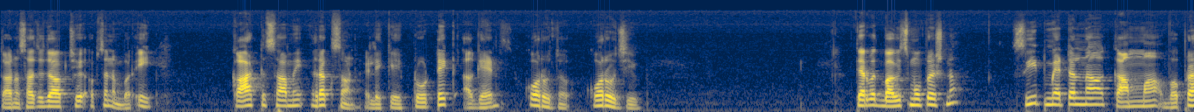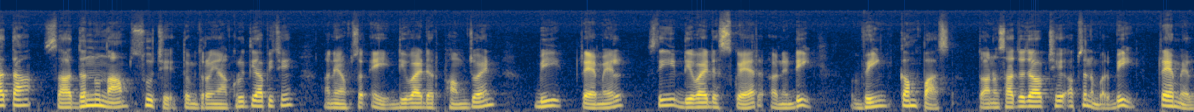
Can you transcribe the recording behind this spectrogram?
તો આનો સાચો જવાબ છે ઓપ્શન નંબર એ કાટ સામે રક્ષણ, એટલે કે પ્રોટેક્ટ અગેન્સ્ટ કોરોજીવ ત્યારબાદ બાવીસમો પ્રશ્ન સીટ મેટલના કામમાં વપરાતા સાધનનું નામ શું છે? તો મિત્રો, અહીં આકૃતિ આપી છે. અને option A divider firm joint B trammel C divider square અને ડી વિંગ કંપાસ તો આનો સાચો જવાબ છે ઓપ્શન નંબર બી ટ્રેમેલ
